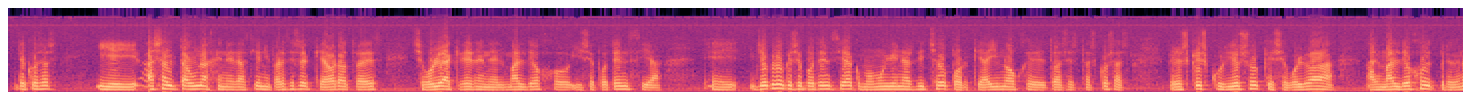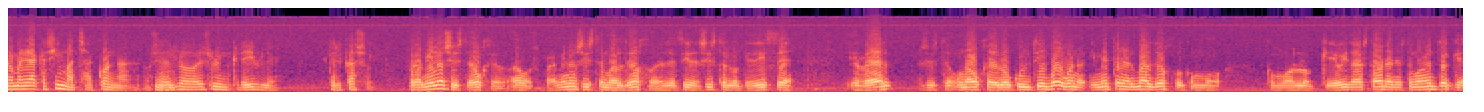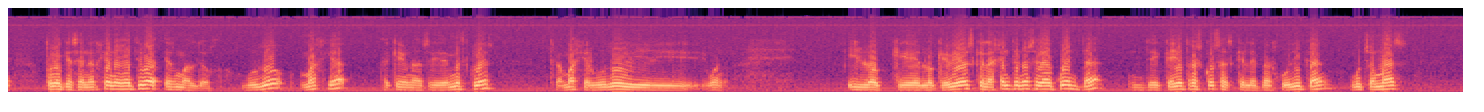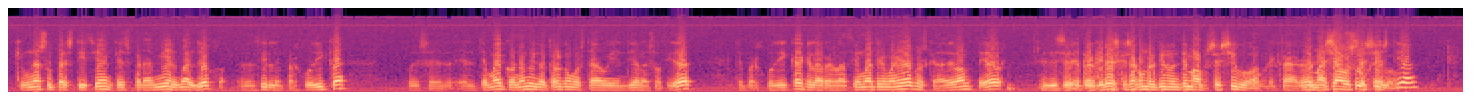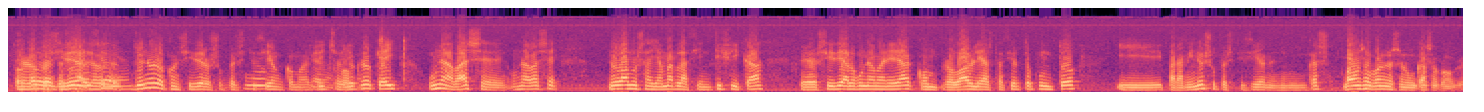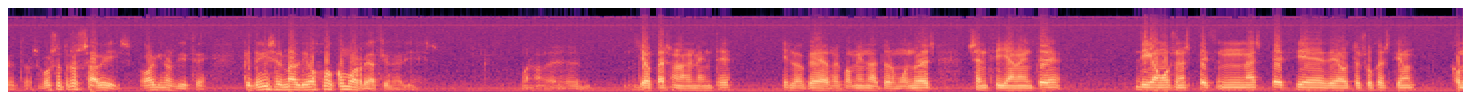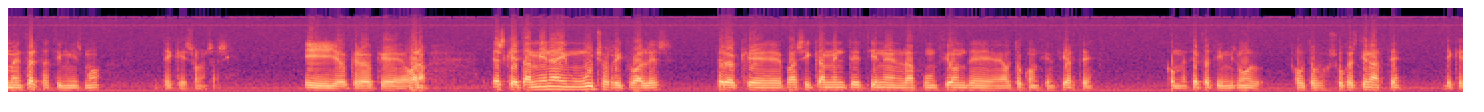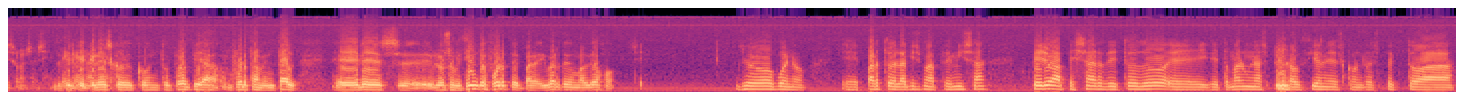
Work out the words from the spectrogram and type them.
de cosas. Y ha saltado una generación y parece ser que ahora otra vez se vuelve a creer en el mal de ojo y se potencia. Eh, yo creo que se potencia, como muy bien has dicho, porque hay un auge de todas estas cosas. Pero es que es curioso que se vuelva al mal de ojo, pero de una manera casi machacona. O sea, es, lo, es lo increíble del caso. Para mí no existe auge, vamos, para mí no existe mal de ojo, es decir, existe lo que dice Israel, existe un auge del ocultismo y bueno, y meten el mal de ojo como, como lo que he oído hasta ahora en este momento, que todo lo que es energía negativa es mal de ojo. Vudú, magia, aquí hay una serie de mezclas entre la magia, el vudú y, y, bueno. Y lo que, lo que veo es que la gente no se da cuenta de que hay otras cosas que le perjudican mucho más que una superstición que es para mí el mal de ojo. Es decir, le perjudica pues el, el tema económico tal como está hoy en día la sociedad. Te perjudica que la relación matrimonial pues cada vez van peor. Es decir, ¿te crees que se ha convertido en un tema obsesivo? Hombre, claro, demasiado es obsesivo. sugestión, Pero lo totalmente considera- lo- sugestión. yo no lo considero superstición, No. como has dicho. Yo creo que hay una base, una base, no vamos a llamarla científica, pero sí de alguna manera comprobable hasta cierto punto y para mí no es superstición en ningún caso. Vamos a ponernos en un caso concreto. Si vosotros sabéis, o alguien os dice, que tenéis el mal de ojo, ¿cómo reaccionaríais? Bueno, eh, yo personalmente Y lo que recomiendo a todo el mundo es sencillamente, digamos, una especie, una especie de autosugestión, convencerte a ti mismo de que eso no es así. Y yo creo que, bueno, es que también hay muchos rituales, pero que básicamente tienen la función de autoconcienciarte, convencerte a ti mismo, autosugestionarte de que eso no es así. Es decir, que crees que con tu propia fuerza mental eres eh, lo suficiente fuerte para librarte de un mal de ojo. Sí. Yo, bueno, eh, parto de la misma premisa, pero a pesar de todo eh, y de tomar unas precauciones con respecto a,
